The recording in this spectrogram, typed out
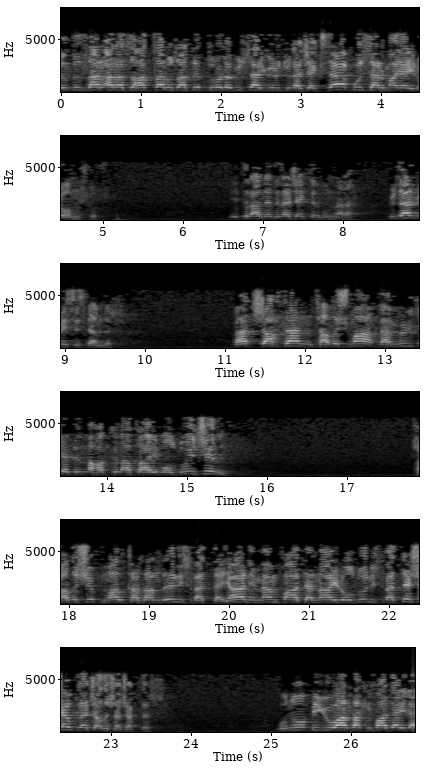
yıldızlar arası hatlar uzatıp trolobüsler yürütülecekse bu sermaye ile olmuştur. İtiraz edilecektir bunlara. Güzel bir sistemdir. Fert şahsen çalışma ve mülk edinme hakkına sahip olduğu için çalışıp mal kazandığı nispette yani menfaate nail olduğu nispette şevkle çalışacaktır. Bunu bir yuvarlak ifadeyle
